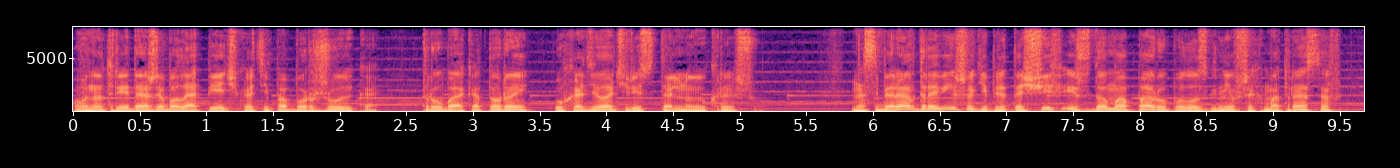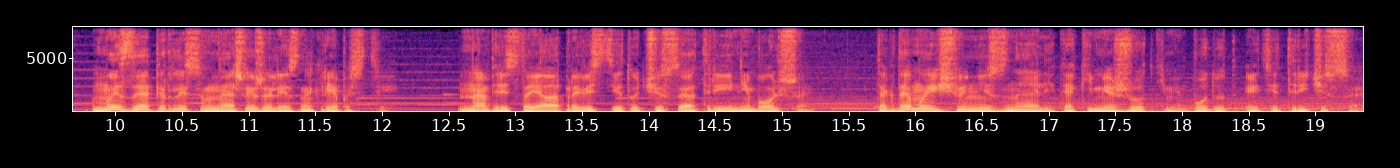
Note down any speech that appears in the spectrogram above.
Внутри даже была печка типа буржуйка, труба которой уходила через стальную крышу. Насобирав дровишек и притащив из дома пару полусгнивших матрасов, мы заперлись в нашей железной крепости. Нам предстояло провести тут часа три, не больше. Тогда мы еще не знали, какими жуткими будут эти три часа.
